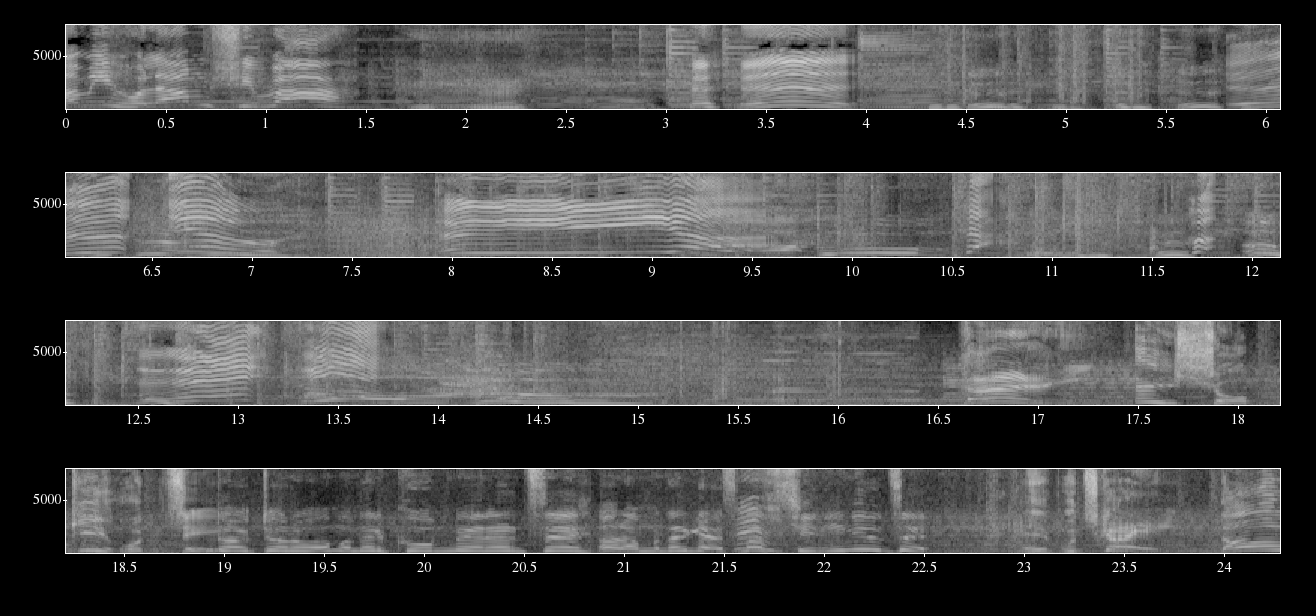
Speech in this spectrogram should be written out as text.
আমি হলাম শিবা। এই সব কি হচ্ছে? ডাক্তার ও আমাদের খুব মেরেছে আর আমাদের গ্যাস মাস্ক ছিনিয়ে নিয়েছে। এই পুচকাই দাও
